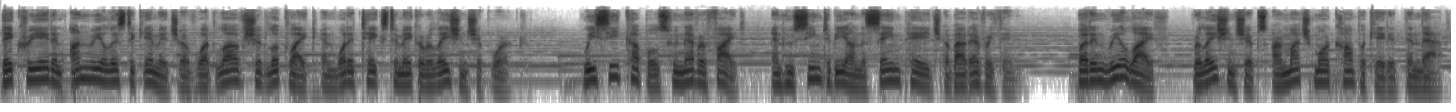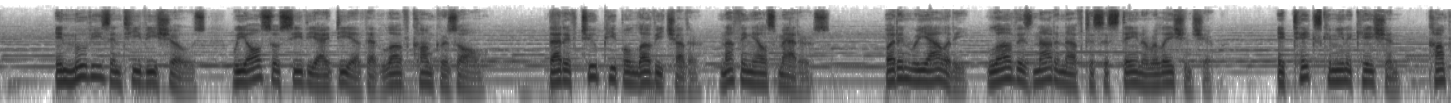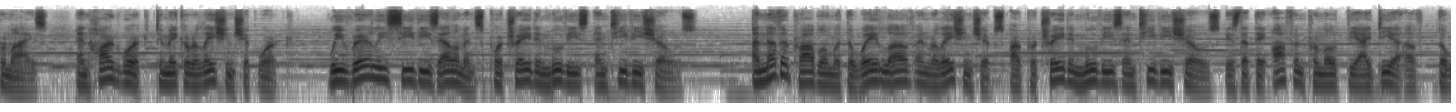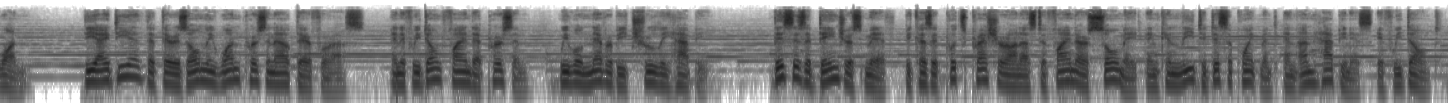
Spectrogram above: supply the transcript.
They create an unrealistic image of what love should look like and what it takes to make a relationship work. We see couples who never fight, and who seem to be on the same page about everything. But in real life, relationships are much more complicated than that. In movies and TV shows, we also see the idea that love conquers all. That if two people love each other, nothing else matters. But in reality, love is not enough to sustain a relationship. It takes communication, compromise, and hard work to make a relationship work. We rarely see these elements portrayed in movies and TV shows. Another problem with the way love and relationships are portrayed in movies and TV shows is that they often promote the idea of the one. The idea that there is only one person out there for us, and if we don't find that person, we will never be truly happy. This is a dangerous myth because it puts pressure on us to find our soulmate and can lead to disappointment and unhappiness if we don't.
